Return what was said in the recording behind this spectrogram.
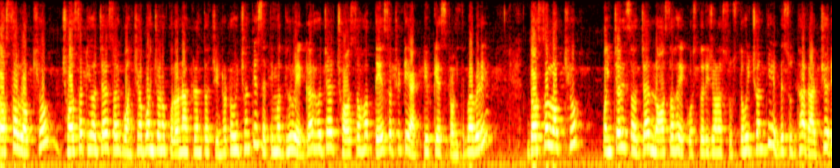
দশ লক্ষ ছষঠি হাজার শহে পঞ্চাবন জন করোনা আক্রান্ত চিহ্নট হয়েছেন সেমধ্য এগার হাজার ছশহ তেষট্টি আক্টিভ কেস রয়েছে দশ লক্ষ পঁয়চাশ হাজার নশহ একস্তরি জন সুস্থ হয়েছেন এবে সুদ্ধা রাজ্যের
